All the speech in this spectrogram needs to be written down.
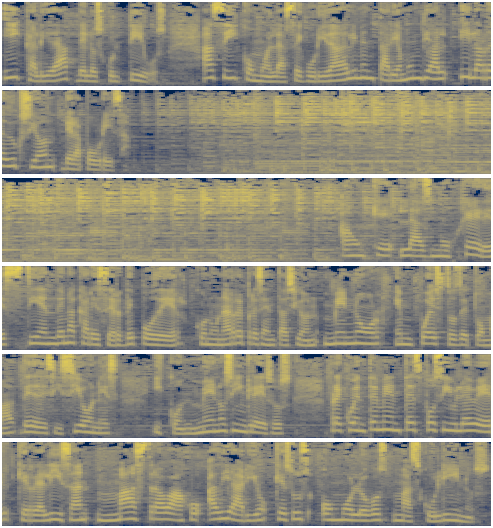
y calidad de los cultivos, así como a la seguridad alimentaria mundial y la reducción de la pobreza. Aunque las mujeres tienden a carecer de poder con una representación menor en puestos de toma de decisiones y con menos ingresos, frecuentemente es posible ver que realizan más trabajo a diario que sus homólogos masculinos.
